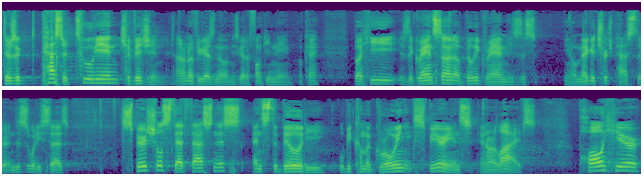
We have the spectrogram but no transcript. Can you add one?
there's a pastor, Tullian Tchividjian. I don't know if you guys know him. He's got a funky name, okay? But he is the grandson of Billy Graham. He's this, you know, mega church pastor, and this is what he says. Spiritual steadfastness and stability will become a growing experience in our lives. Paul here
